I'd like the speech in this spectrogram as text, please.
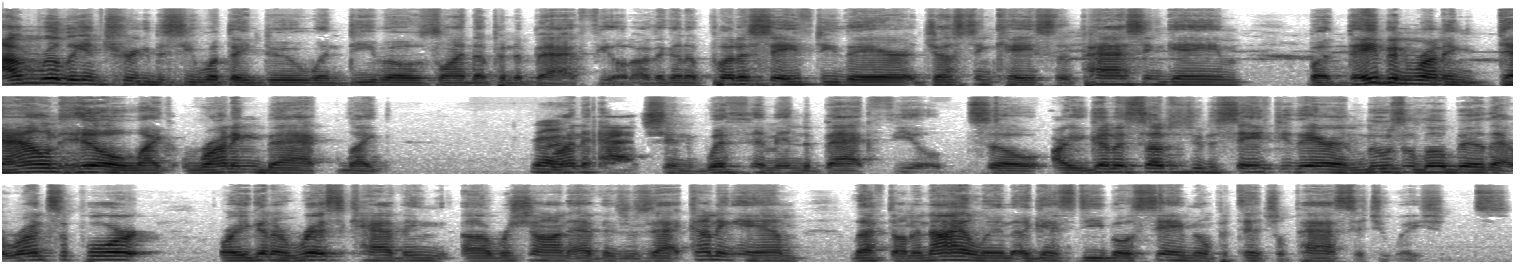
I'm really intrigued to see what they do when Deebo's lined up in the backfield. Are they going to put a safety there just in case of the passing game? But they've been running downhill, like running back, like right. run action with him in the backfield. So are you going to substitute a safety there and lose a little bit of that run support? Or are you going to risk having uh, Rashaan Evans or Zach Cunningham left on an island against Deebo Samuel in potential pass situations?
